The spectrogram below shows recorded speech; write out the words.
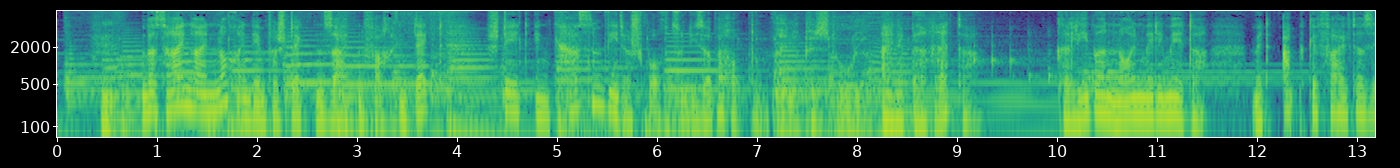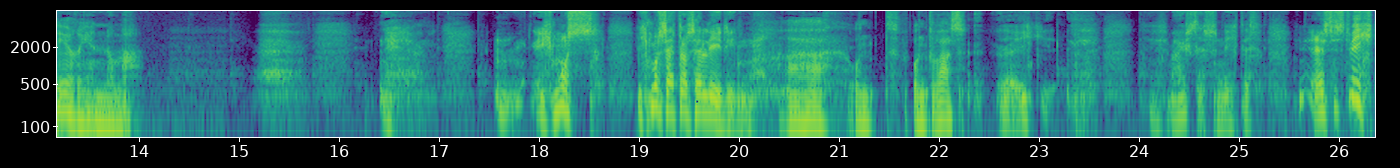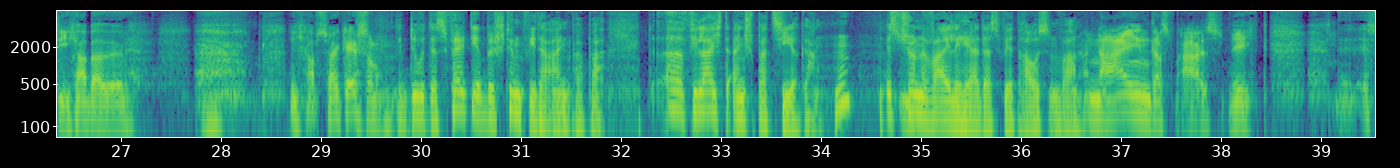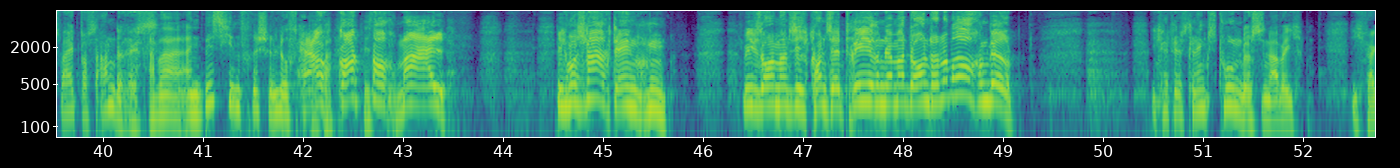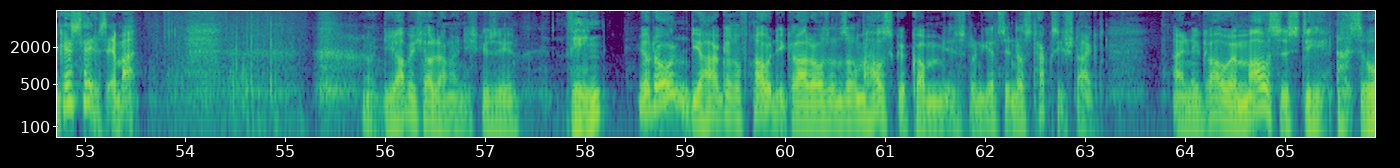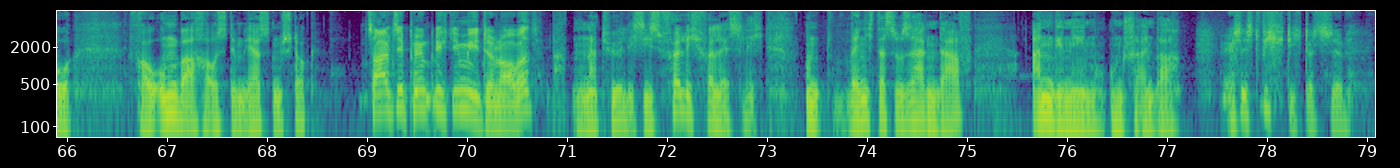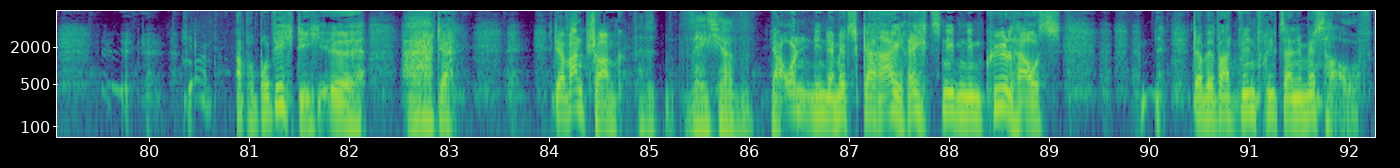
Was Heinlein noch in dem versteckten Seitenfach entdeckt, steht in krassem Widerspruch zu dieser Behauptung. Eine Pistole. Eine Beretta. Kaliber 9 mm mit abgefeilter Seriennummer. Ich muss, ich muss etwas erledigen. Aha, und, und was? Ja, Ich, ich weiß es nicht. Es, es ist wichtig, aber äh, ich hab's vergessen. Du, das fällt dir bestimmt wieder ein, Papa. Äh, vielleicht ein Spaziergang, hm? Ist schon eine Weile her, dass wir draußen waren. Nein, das war es nicht. Es war etwas anderes. Aber ein bisschen frische Luft. Herrgott Das- noch mal! Ich muss nachdenken. Wie soll man sich konzentrieren, wenn man da unterbrochen wird? Ich hätte es längst tun müssen, aber ich, ich vergesse es immer. Ja, die habe ich ja lange nicht gesehen. Wen? Ja, da unten, die hagere Frau, die gerade aus unserem Haus gekommen ist und jetzt in das Taxi steigt. Eine graue Maus ist die. Ach so, Frau Umbach aus dem ersten Stock. Zahlt sie pünktlich die Miete, Norbert? Natürlich, sie ist völlig verlässlich. Und wenn ich das so sagen darf, angenehm unscheinbar. Es ist wichtig, dass. Äh, so, apropos wichtig, äh, ah, der, der Wandschrank. Welcher? Ja, unten in der Metzgerei, rechts neben dem Kühlhaus. Da bewahrt Winfried seine Messer auf.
